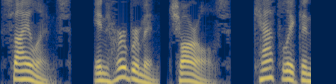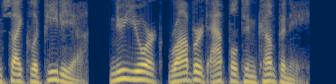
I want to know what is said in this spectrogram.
Silence. In Herbermann, Charles. Catholic Encyclopedia. New York, Robert Appleton Company.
